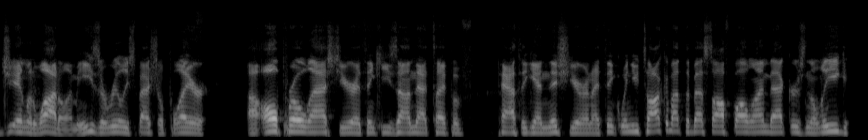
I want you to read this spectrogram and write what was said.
Jaylen Waddle. I mean, he's a really special player. Uh, all pro last year. I think he's on that type of path again this year. And I think when you talk about the best off ball linebackers in the league,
